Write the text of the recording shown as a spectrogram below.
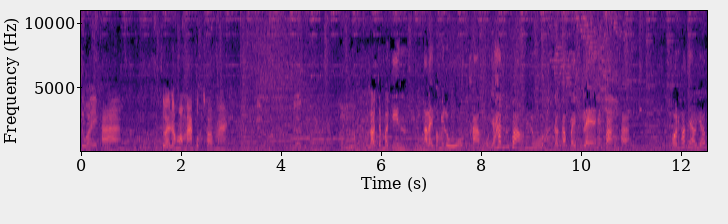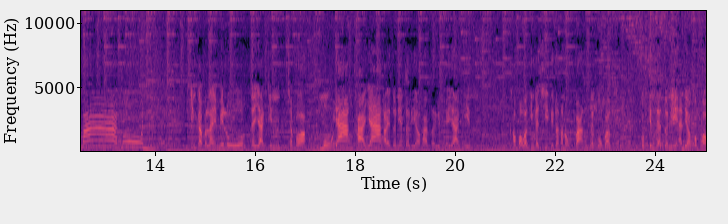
สวยค่ะ สวยแล้วหอมมากกบชอบมาก เราจะมากินอะไรก็ไม่รู้ ขาหมูย่างหรือเปล่าไม่รู้ เดี๋ยวกลับไปแปลให้ฟังค่ะ คนเข้าแถวเยอะมากนู่น กินกับอะไรไม่รู้ แต่อยากกินเฉพาะหมูย่างขาย่างอะไรตัวนี้ตัวเดียวค่ะ ตัวอื่นไม่อยากกิน เขาบอกว่ากินกับชีสกับขนมปัง แต่กบว่า กบกินแต่ตัวนี้อันเดียวก็พอ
